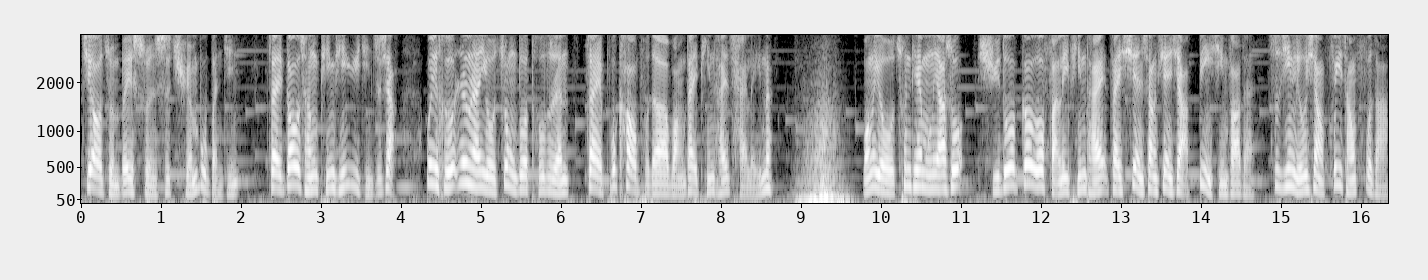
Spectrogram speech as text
就要准备损失全部本金。在高层频频预警之下，为何仍然有众多投资人在不靠谱的网贷平台踩雷呢？网友春天萌芽说，许多高额返利平台在线上线下并行发展，资金流向非常复杂，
